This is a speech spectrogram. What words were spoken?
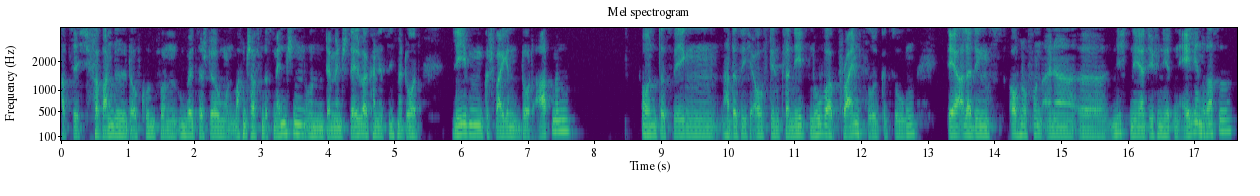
hat sich verwandelt aufgrund von Umweltzerstörung und Machenschaften des Menschen und der Mensch selber kann jetzt nicht mehr dort leben, geschweige denn dort atmen. Und deswegen hat er sich auf den Planet Nova Prime zurückgezogen, der allerdings auch noch von einer äh, nicht näher definierten Alienrasse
